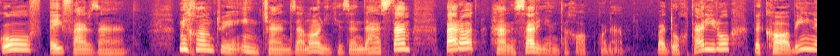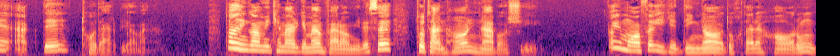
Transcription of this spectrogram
گفت ای فرزند می‌خوام توی این چند زمانی که زنده هستم برات همسری انتخاب کنم. و دختری رو به کابین عقد تو در بیاورم تا هنگامی که مرگ من فرا می‌رسه تو تنها نباشی آیا موافقی که دینا دختر هارون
